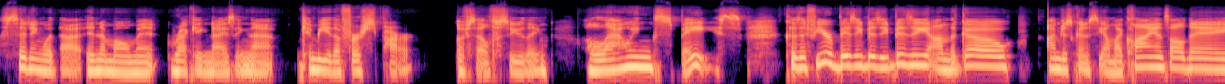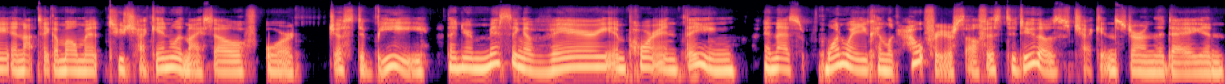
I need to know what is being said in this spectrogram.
sitting with that in a moment, recognizing that can be the first part of self soothing, allowing space. Because if you're busy, busy, busy on the go, I'm just going to see all my clients all day and not take a moment to check in with myself or just to be, then you're missing a very important thing. And that's one way you can look out for yourself is to do those check ins during the day and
